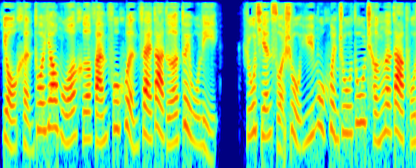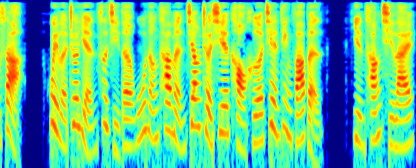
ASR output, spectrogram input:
有很多妖魔和凡夫混在大德队伍里，如前所述，鱼目混珠，都成了大菩萨。为了遮掩自己的无能，他们将这些考核鉴定法本隐藏起来，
